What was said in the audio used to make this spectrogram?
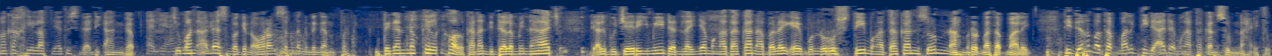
maka khilafnya itu tidak dianggap. Dianggap, Cuman ya. ada sebagian orang senang dengan dengan nakil kol karena di dalam Minhaj di Al-Bujairimi dan lainnya mengatakan apalagi Ibnu Rushdi mengatakan sunnah menurut mazhab Malik. Di dalam mazhab Malik tidak ada mengatakan sunnah itu.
